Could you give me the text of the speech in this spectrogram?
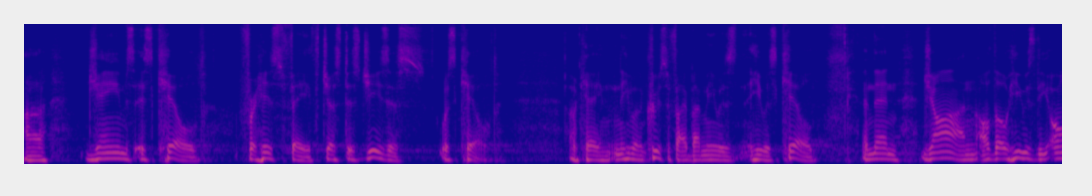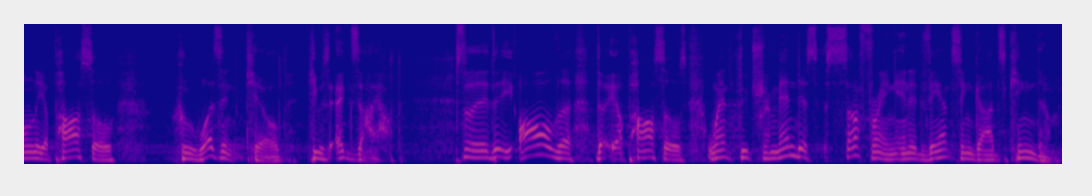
Uh, James is killed for his faith, just as Jesus was killed. Okay, and he wasn't crucified by me, he was, he was killed. And then John, although he was the only apostle who wasn't killed, he was exiled. So all the, the apostles went through tremendous suffering in advancing God's kingdom.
